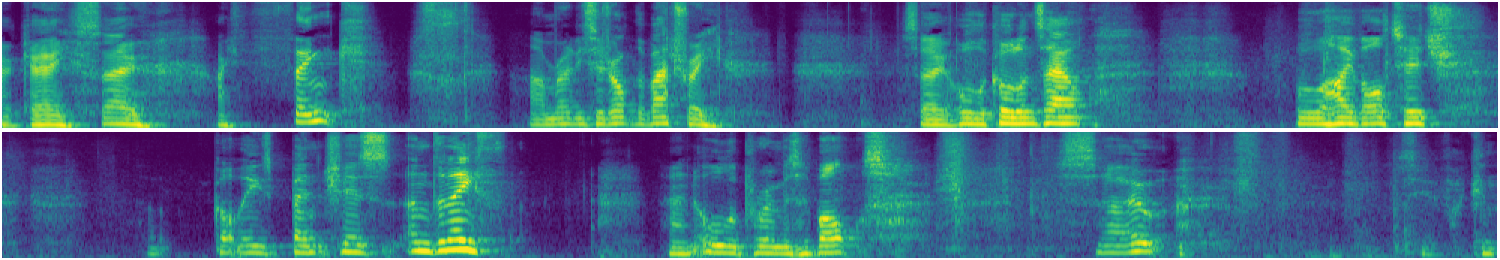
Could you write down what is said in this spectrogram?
Okay, so I think I'm ready to drop the battery. So all the coolant's out, all the high voltage. Got these benches underneath and all the perimeter bolts. So, see if I can.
